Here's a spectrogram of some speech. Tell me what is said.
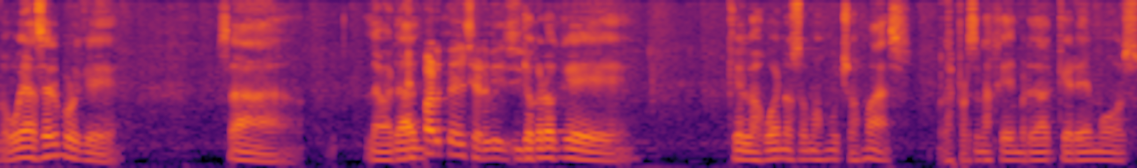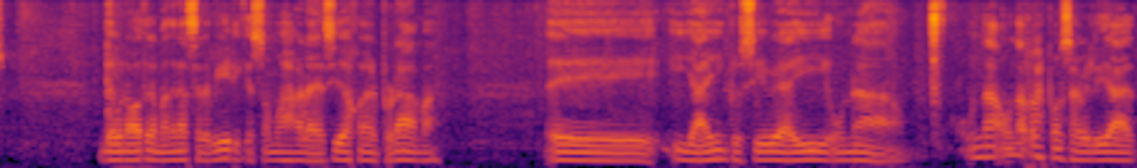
Lo voy a hacer porque, o sea, la verdad. Es parte del servicio. Yo creo que, que los buenos somos muchos más. Las personas que en verdad queremos de una u otra manera servir y que somos agradecidos con el programa. Eh, y hay inclusive ahí una, una, una responsabilidad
